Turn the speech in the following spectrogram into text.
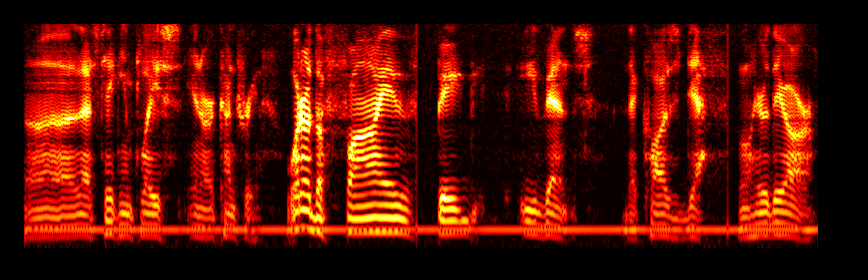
uh, that's taking place in our country. What are the five big events that cause death? Well, here they are.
